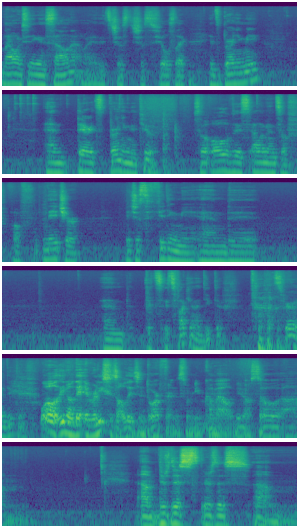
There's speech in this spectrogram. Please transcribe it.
now I'm sitting in sauna, right? It's just just feels like it's burning me, and there it's burning me too. So all of these elements of of nature, it's just feeding me, and uh, and it's it's fucking addictive. It's very addictive. Well, you know, they, it releases all these endorphins when you come out. You know, so um, um, there's this there's this um,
